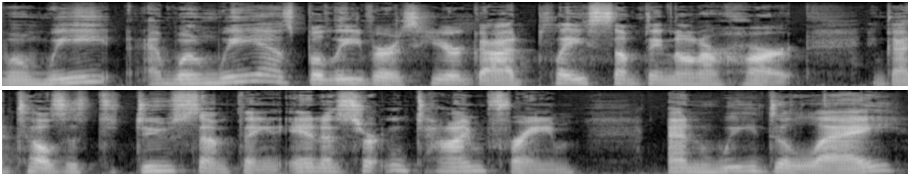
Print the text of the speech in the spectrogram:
when we and when we as believers hear God place something on our heart and God tells us to do something in a certain time frame and we delay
